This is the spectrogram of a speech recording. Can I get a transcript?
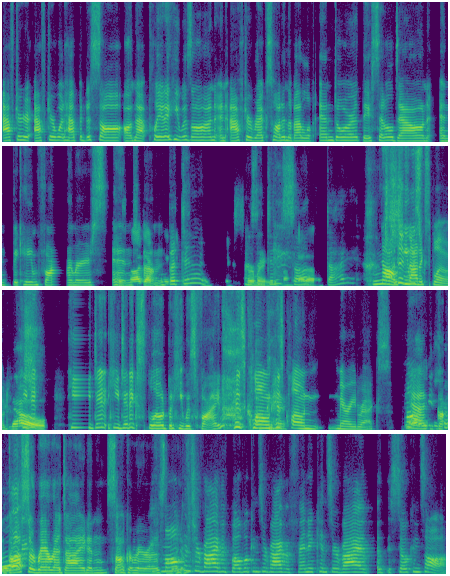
after after what happened to Saw on that planet he was on, and after Rex fought in the Battle of Endor, they settled down and became farmers. And um, But didn't I like, didn't Saw die? no, did he not was, explode. No, he did he did explode, but he was fine. His clone, his clone married Rex. yeah, he's Ga- good. Gossarera died, and Saw Gerrera If Maul can survive, if Boba can survive, if Fennec can survive, uh, so can Saw.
